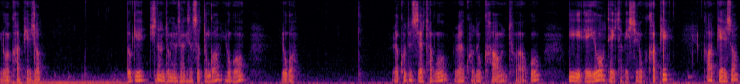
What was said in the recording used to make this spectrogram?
이걸 카피해서 여기 지난 동영상에서 썼던 거 요거 요거 레코드 셋하고 레코드 카운트하고 이 AO 데이터베이스 요거 카피 카피해서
